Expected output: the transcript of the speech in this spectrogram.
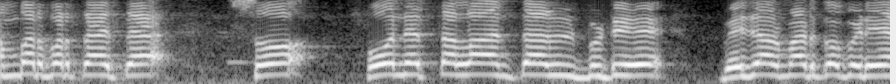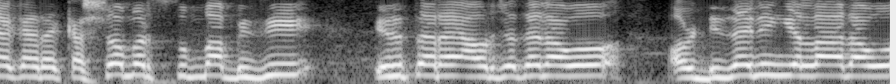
ನಂಬರ್ ಬರ್ತಾ ಐತೆ. ಸೊ ಫೋನ್ ಎತ್ತಲ್ಲ ಅಂತ ಹೇಳ್ಬಿಟ್ಟು ಬೇಜಾರು ಮಾಡ್ಕೋಬೇಡಿ. ಯಾಕಂದರೆ ಕಸ್ಟಮರ್ಸ್ ತುಂಬ ಬ್ಯುಸಿ ಇರ್ತಾರೆ. ಅವ್ರ ಜೊತೆ ನಾವು ಅವ್ರ ಡಿಸೈನಿಂಗ್ ಎಲ್ಲ ನಾವು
